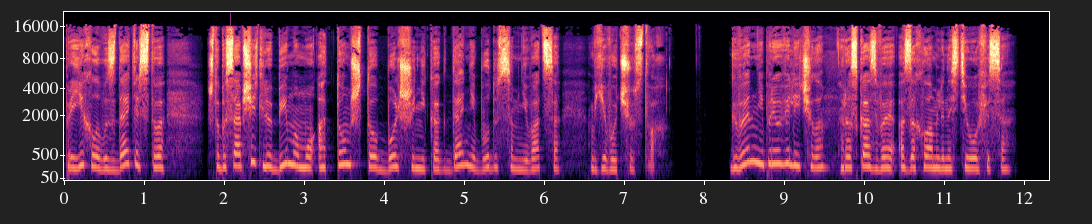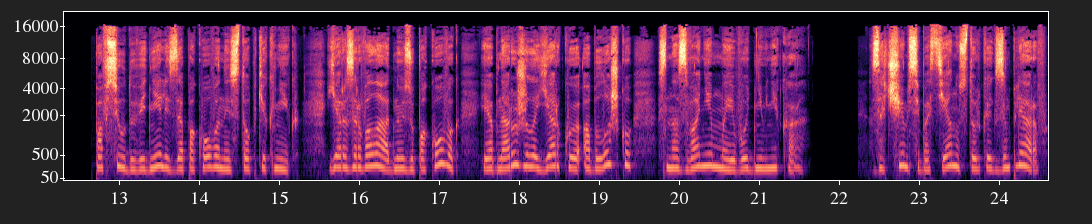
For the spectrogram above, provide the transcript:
приехала в издательство, чтобы сообщить любимому о том, что больше никогда не буду сомневаться в его чувствах. Гвен не преувеличила, рассказывая о захламленности офиса. Повсюду виднелись запакованные стопки книг. Я разорвала одну из упаковок и обнаружила яркую обложку с названием моего дневника. Зачем Себастьяну столько экземпляров?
